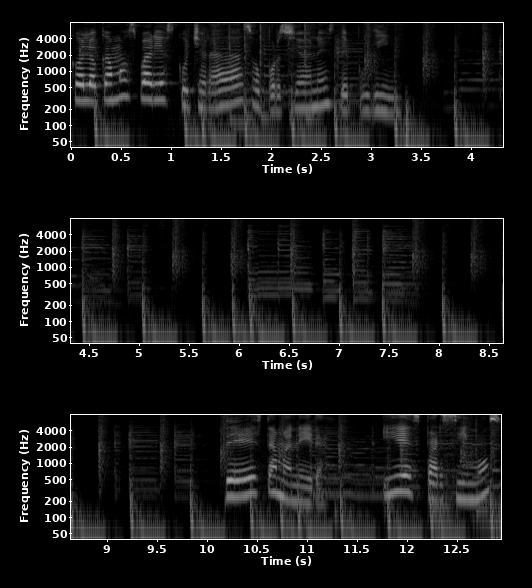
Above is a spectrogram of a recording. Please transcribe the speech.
Colocamos varias cucharadas o porciones de pudín. De esta manera y esparcimos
